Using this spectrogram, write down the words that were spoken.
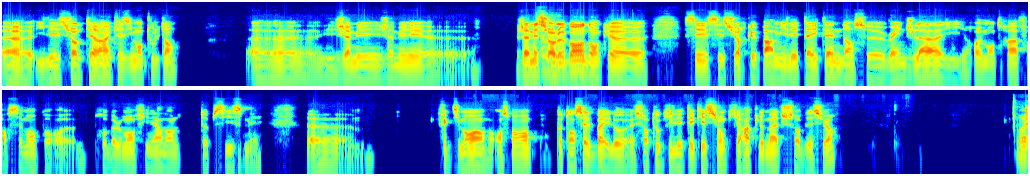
euh, il est sur le terrain quasiment tout le temps. Euh, il jamais, jamais jamais ah sur le banc. Donc, c'est sûr que parmi les Titans dans ce range-là, il remontera forcément pour probablement finir dans le top 6. Mais effectivement, en, ce moment, potentiel bailo. Surtout qu'il était question qu'il rate le match sur blessure. Ouais.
